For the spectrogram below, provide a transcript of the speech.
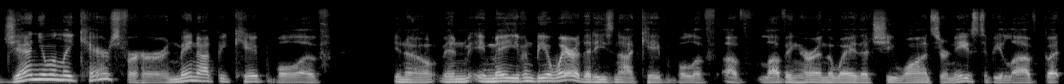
genuinely cares for her and may not be capable of, you know, and it may even be aware that he's not capable of of loving her in the way that she wants or needs to be loved. But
